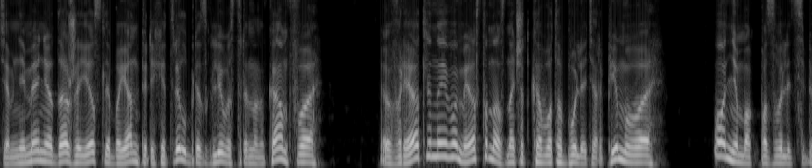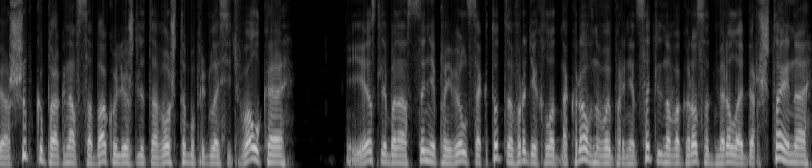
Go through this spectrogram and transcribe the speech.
Тем не менее, даже если бы Ян перехитрил брезгливость Ренанкамфа, вряд ли на его место назначат кого-то более терпимого. Он не мог позволить себе ошибку, прогнав собаку лишь для того, чтобы пригласить волка. Если бы на сцене появился кто-то вроде хладнокровного и проницательного гросс-адмирала Берштейна,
